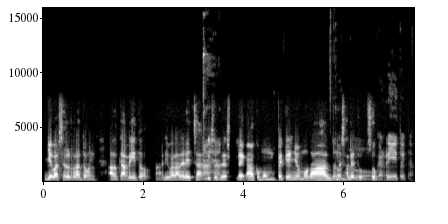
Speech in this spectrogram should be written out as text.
llevas el ratón al carrito, arriba a la derecha, y se te despliega como un pequeño modal donde sale tu, tu carrito y tal.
